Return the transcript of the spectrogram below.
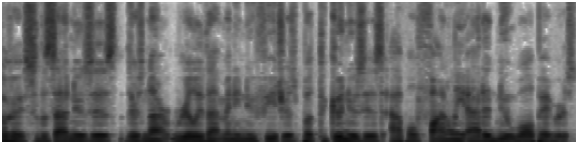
Okay, so the sad news is there's not really that many new features, but the good news is Apple finally added new wallpapers.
